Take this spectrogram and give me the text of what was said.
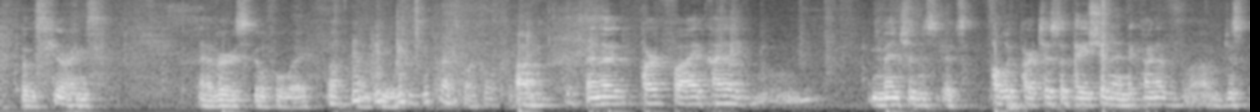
those hearings in a very skillful way. Thank you. That's my fault. Um, And then part five kind of mentions its public participation and it kind of um, just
